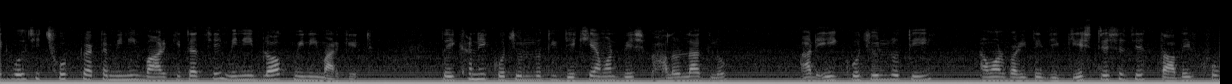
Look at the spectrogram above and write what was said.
মার্কেট বলছি, ছোট্ট একটা মিনি মার্কেট আছে মিনি ব্লক মিনি মার্কেট তো এখানে কচুরলতি দেখে আমার বেশ ভালো লাগল। আর এই কচুরলতি আমার বাড়িতে যে গেস্ট এসেছে, তাদের খুব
